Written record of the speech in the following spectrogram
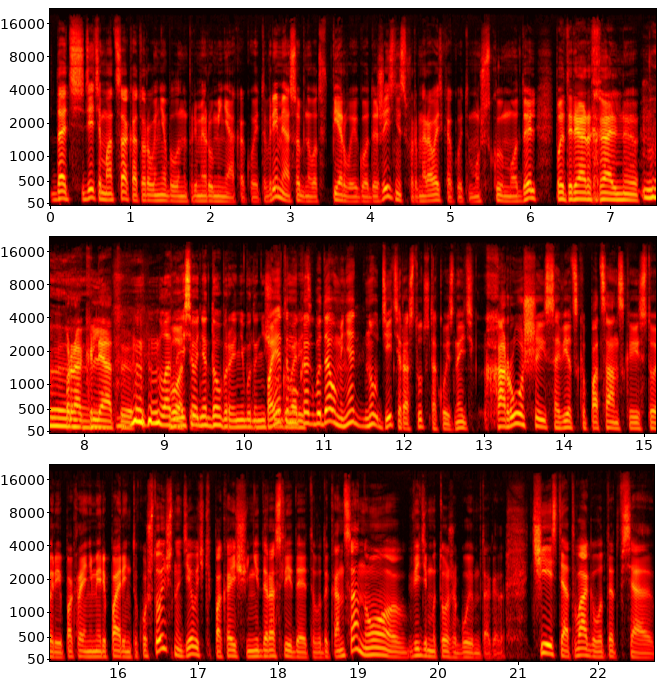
дать детям отца, которого не было, например, у меня какое-то время, особенно вот в первые годы жизни, сформировать какую-то мужскую модель патриархальную, проклятую. Ладно, я сегодня добрая, не буду ничего Поэтому, как бы, да, у меня, ну, дети растут в такой, знаете, хорошей советско-пацанской истории. По крайней мере, парень так уж точно. Девочки пока еще не доросли до этого до конца, но, видимо, тоже будем так... Это, честь, отвага, вот эта вся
